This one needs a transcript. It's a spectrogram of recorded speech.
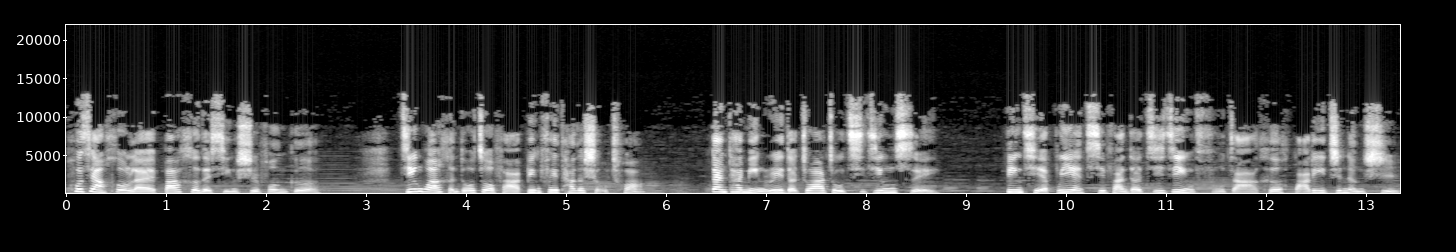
颇像后来巴赫的形式风格。尽管很多做法并非他的首创，但他敏锐地抓住其精髓，并且不厌其烦地极尽复杂和华丽之能事，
